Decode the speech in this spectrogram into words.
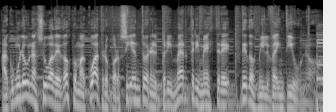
acumuló una suba de 2,4% en el primer trimestre de 2021.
